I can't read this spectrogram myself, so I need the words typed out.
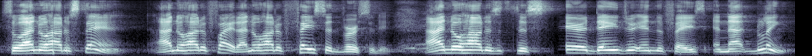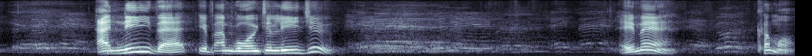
So I know how to stand. I know how to fight. I know how to face adversity. I know how to, to stare danger in the face and not blink. I need that if I'm going to lead you. Amen. Come on.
